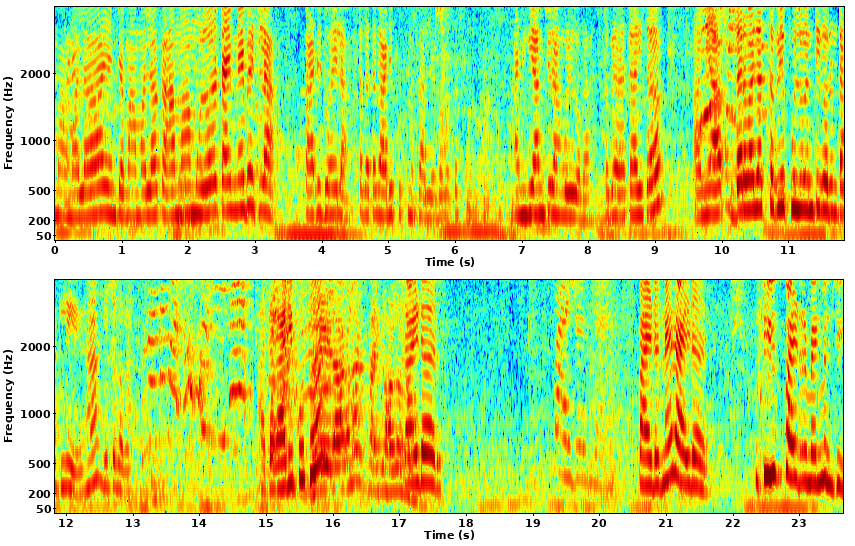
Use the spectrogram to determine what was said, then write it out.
मामाला यांच्या मामाला कामामुळं टाइम नाही भेटला. गाडी धुवायला. सगळं आता गाडी पुसणं चाललंय बघा कसं. आणि ही आमची रांगोळी बघा. सगळं आता इथं आम्ही आ- दरवाजात सगळी फुलवंती करून टाकली आहे. हा इथं बघा. आता गाडी पुसून रायडर. स्पायडर नाही रायडर. ती स्पायडरमॅन म्हणती.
